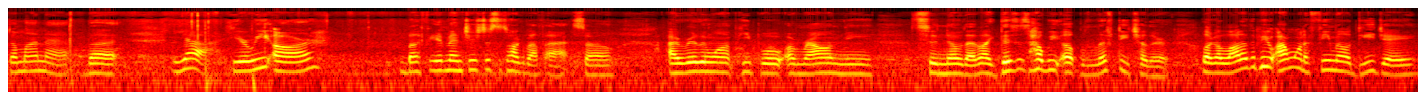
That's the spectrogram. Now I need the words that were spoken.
Don't mind that. But yeah, here we are. Buffy Adventures, just to talk about that. So I really want people around me to know that like this is how we uplift each other. Like a lot of the people I want a female DJ,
